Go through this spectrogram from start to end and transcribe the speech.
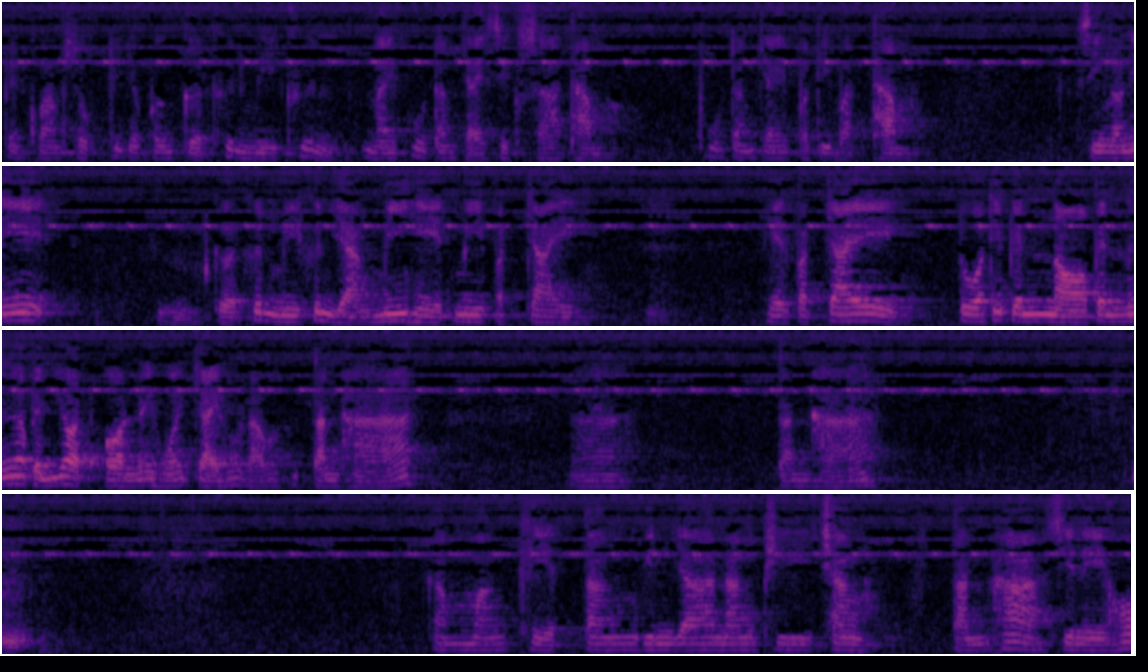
เป็นความสุขที่จะเพิ่งเกิดขึ้นมีขึ้น ในผู้ตั้งใจศึกษาธรรม ผู้ตั้งใจปฏิบัติธรรม สิ่งเหล่านี้เกิดขึ้นมีขึ้นอย่างมีเหตุมีปัจจัย เหตุปัจจัยตัวที่เป็นหน่อเป็นเนื้อเป็นยอดอ่อนในหัวใจของเราตัณหาตัณหา กำมังเขตตังวิญญาณังพีชัง ตันห้าสิเนโห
